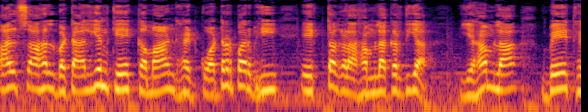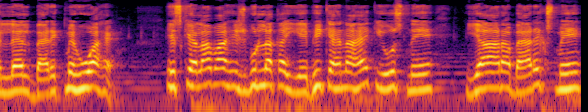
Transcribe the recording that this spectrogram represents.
अल साहल बटालियन के कमांड हेडक्वार्टर पर भी एक तगड़ा हमला कर दिया। यह हमला बेथ हिल्लेल बैरिक में हुआ है। इसके अलावा हिजबुल्ला का यह भी कहना है कि उसने यारा बैरिक्स में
